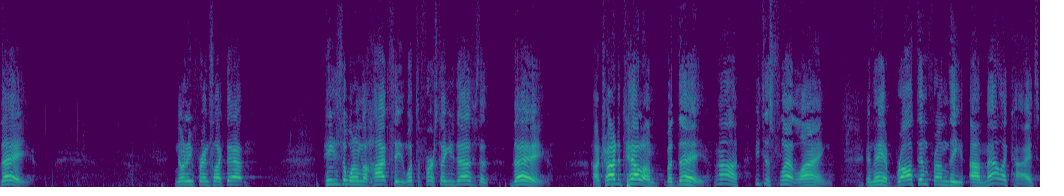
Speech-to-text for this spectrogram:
they. Know any friends like that? He's the one on the hot seat. What's the first thing he does? He says, they. I tried to tell them, but they. No, he's just flat lying. And they had brought them from the Amalekites,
